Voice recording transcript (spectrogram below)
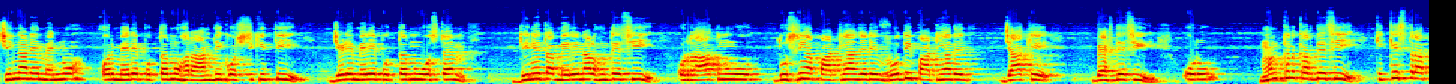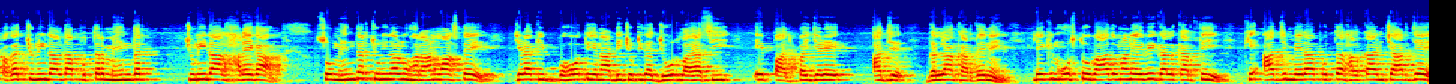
ਜਿਨ੍ਹਾਂ ਨੇ ਮੈਨੂੰ ਔਰ ਮੇਰੇ ਪੁੱਤਰ ਨੂੰ ਹਰਾਉਣ ਦੀ ਕੋਸ਼ਿਸ਼ ਕੀਤੀ, ਜਿਹੜੇ ਮੇਰੇ ਪੁੱਤਰ ਨੂੰ ਉਸ ਟਾਈਮ ਦਿਨੇ ਤਾਂ ਮੇਰੇ ਨਾਲ ਹੁੰਦੇ ਸੀ ਔਰ ਰਾਤ ਨੂੰ ਉਹ ਦੂਸਰੀਆਂ ਪਾਰਟੀਆਂ, ਜਿਹੜੇ ਵਿਰੋਧੀ ਪਾਰਟੀਆਂ ਦੇ ਜਾ ਕੇ ਬੈਠਦੇ ਸੀ। ਔਰ ਮੰਥਨ ਕਰਦੇ ਸੀ ਕਿ ਕਿਸ ਤਰ੍ਹਾਂ ਭਗਤ ਚੁਨੀਲਾਲ ਦਾ ਪੁੱਤਰ ਮਹਿੰਦਰ ਚੁਨੀਲਾਲ ਹਾਰੇਗਾ। ਸੋ ਮਹਿੰਦਰ ਚੁਨੀਲਾਲ ਨੂੰ ਹਰਾਉਣ ਵਾਸਤੇ ਜਿਹੜਾ ਕਿ ਬਹੁਤ ਹੀ ਨਾਡੀ ਚੁੱਟੀ ਦਾ ਜ਼ੋਰ ਲਾਇਆ ਸੀ, ਇਹ ਭਾਜਪਾਈ ਜਿਹੜੇ ਅੱਜ ਗੱਲਾਂ ਕਰਦੇ ਨੇ। ਲੇਕਿਨ ਉਸ ਤੋਂ ਬਾਅਦ ਉਹਨਾਂ ਨੇ ਇਹ ਵੀ ਗੱਲ ਕਰਤੀ ਕਿ ਅੱਜ ਮੇਰਾ ਪੁੱਤਰ ਹਲਕਾ ਇੰਚਾਰਜ ਹੈ,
